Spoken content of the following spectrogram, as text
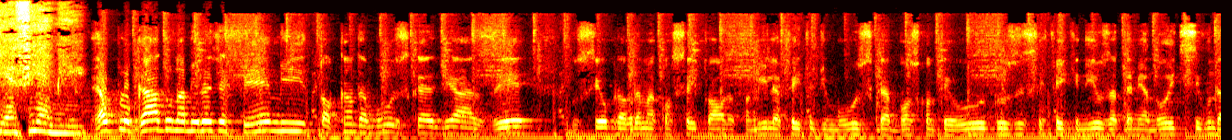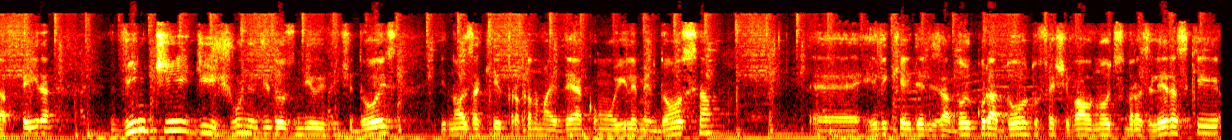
Mirante FM. É o plugado na Mirante FM, tocando a música de A a Z, o seu programa conceitual da família, feito de música, bons conteúdos e sem fake news até meia-noite, segunda-feira, 20 de junho de 2022. E nós aqui trocando uma ideia com o William Mendonça, é, ele que é idealizador e curador do Festival Noites Brasileiras, que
